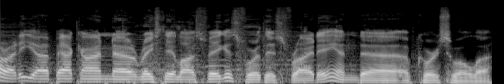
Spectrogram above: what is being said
Alrighty, uh, back on uh, Race Day Las Vegas for this Friday, and uh, of course we'll uh,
